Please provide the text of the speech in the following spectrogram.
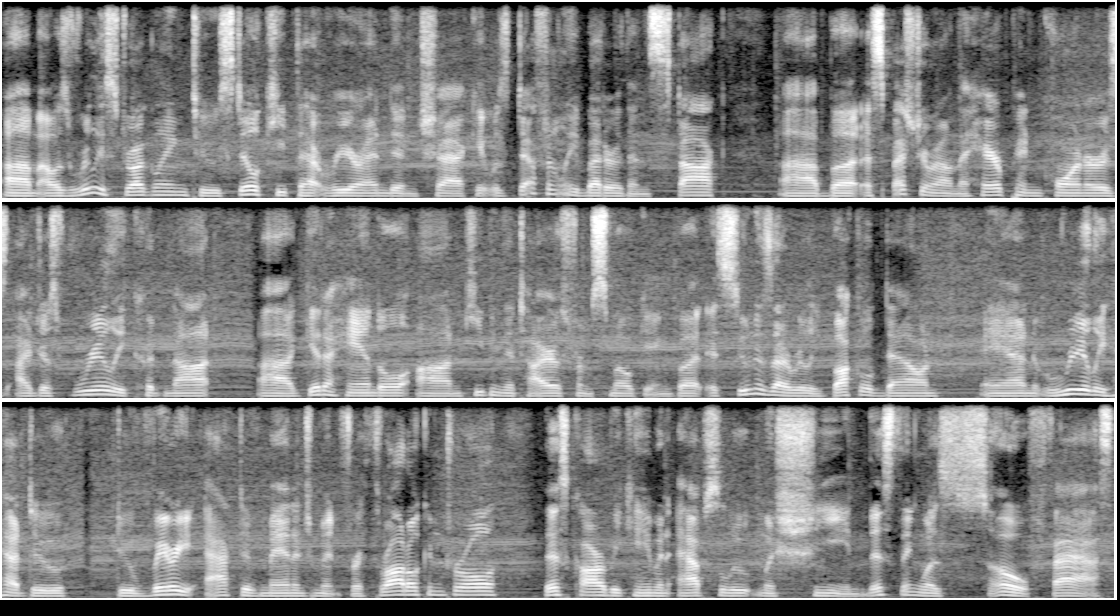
um, I was really struggling to still keep that rear end in check. It was definitely better than stock, uh, but especially around the hairpin corners, I just really could not uh, get a handle on keeping the tires from smoking. But as soon as I really buckled down and really had to do very active management for throttle control, this car became an absolute machine. This thing was so fast.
